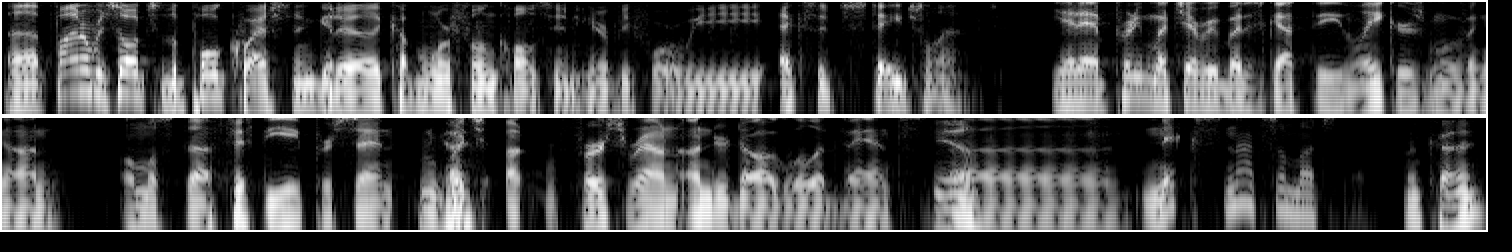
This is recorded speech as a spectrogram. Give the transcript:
Uh, final results of the poll question. Get a couple more phone calls in here before we exit stage left. Yeah, pretty much everybody's got the Lakers moving on. Almost uh, 58%, Okay. which uh, first round underdog will advance. Yeah. Uh, Knicks, not so much, though. Okay.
